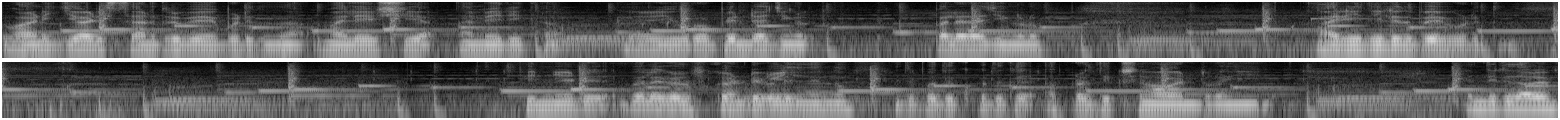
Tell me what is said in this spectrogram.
വാണിജ്യാടിസ്ഥാനത്തിൽ ഉപയോഗപ്പെടുത്തുന്ന മലേഷ്യ അമേരിക്ക യൂറോപ്യൻ രാജ്യങ്ങൾ പല രാജ്യങ്ങളും ആ രീതിയിൽ ഇത് ഉപയോഗപ്പെടുത്തുന്നു. പിന്നീട് പല ഗൾഫ് കൺട്രികളിൽ നിന്നും ഇത് പതുക്കെ പതുക്കെ അപ്രത്യക്ഷമാവാൻ തുടങ്ങി. എന്നിരുന്നാലും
